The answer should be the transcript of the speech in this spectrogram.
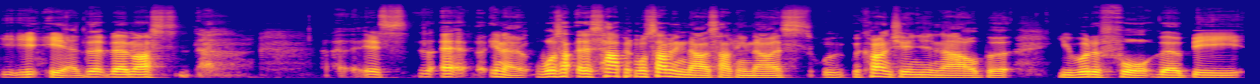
yeah, there must it's uh, you know what's it's happening. What's happening now is happening now. It's, we, can't change it now, but you would have thought there'd be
